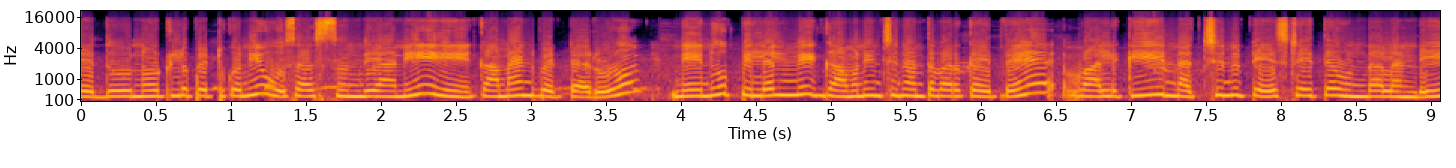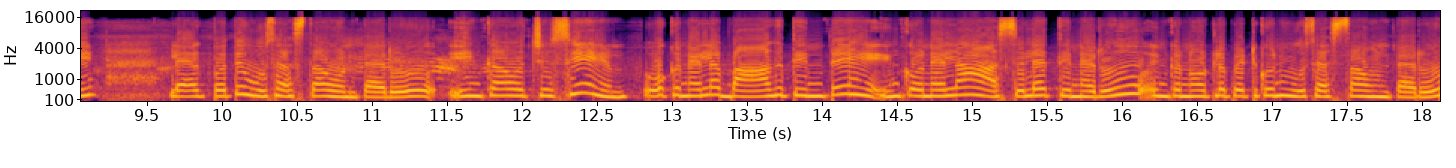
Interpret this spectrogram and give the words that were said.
లేదు. నోట్లో పెట్టుకొని ఊసేస్తుంది అని కమాండ్ పెట్టారు. నేను పిల్లల్ని గమనించినంత వరకు అయితే వాళ్ళకి నచ్చిన టేస్ట్ అయితే ఉండాలండి. లేకపోతే ఊసేస్తూ ఉంటారు. ఇంకా వచ్చేసి ఒక నెల బాగా తింటే ఇంకో నెల అస్సలే తినరు. ఇంకా నోట్లో పెట్టుకొని ఊసేస్తూ ఉంటారు.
